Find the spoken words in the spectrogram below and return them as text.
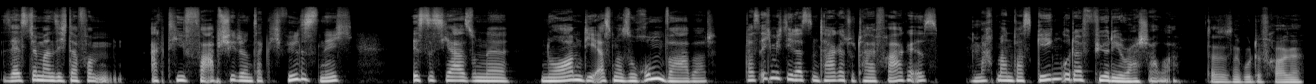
selbst wenn man sich davon aktiv verabschiedet und sagt, ich will das nicht, ist es ja so eine Norm, die erstmal so rumwabert. Was ich mich die letzten Tage total frage, ist, macht man was gegen oder für die Rush Hour? Das ist eine gute Frage.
